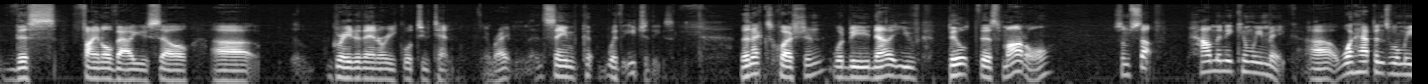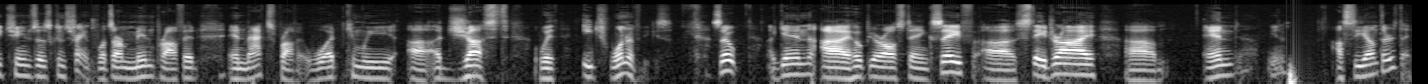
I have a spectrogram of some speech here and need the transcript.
this final value cell uh, greater than or equal to 10, right? Same with each of these. The next question would be, now that you've built this model, some stuff. How many can we make? Uh, what happens when we change those constraints? What's our min profit and max profit? What can we uh, adjust with each one of these. So, again, I hope you're all staying safe, uh, stay dry, um, and you know, I'll see you on Thursday.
